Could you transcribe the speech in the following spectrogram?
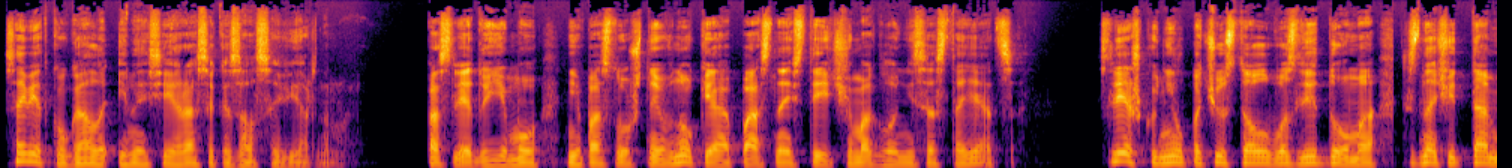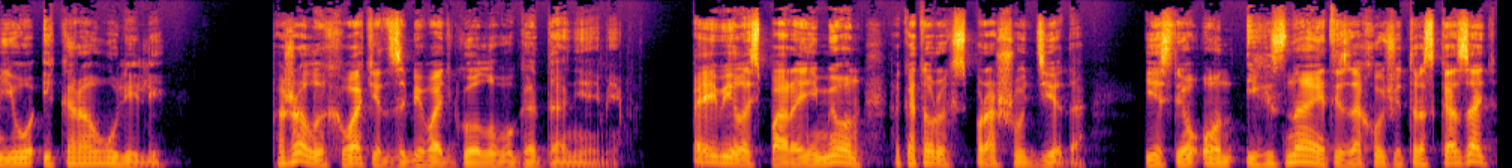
Совет Кугала и на сей раз оказался верным. Последуя ему непослушный внук, и опасной встречи могло не состояться. Слежку Нил почувствовал возле дома, значит, там его и караулили. Пожалуй, хватит забивать голову гаданиями. Появилась пара имен, о которых спрошу деда. Если он их знает и захочет рассказать,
